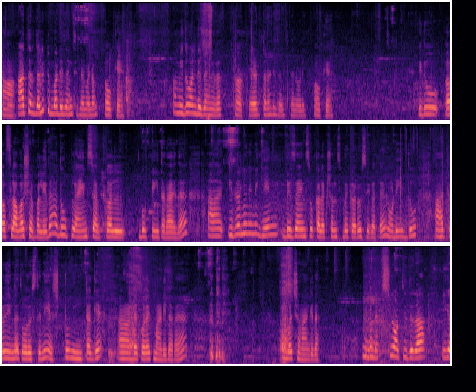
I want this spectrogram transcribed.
ಹಾಂ. ಆ ಥರದಲ್ಲಿ ತುಂಬ ಡಿಸೈನ್ಸ್ ಇದೆ ಮೇಡಮ್. ಓಕೆ. ಮ್ಯಾಮ್ ಇದು ಒಂದು ಡಿಸೈನ್ ಇದೆ. ಹಾಂ ಎರಡು ಥರ ಡಿಸೈನ್ಸ್ ಇದೆ ನೋಡಿ. ಓಕೆ. ಇದು ಫ್ಲವರ್ ಶೇಪಲ್ಲಿದೆ ಅದು ಪ್ಲೈನ್ ಸರ್ಕಲ್ ಬುಟ್ಟಿ ಥರ ಇದೆ. ಇದರಲ್ಲೂ ನಿಮಗೆ ಏನು ಡಿಸೈನ್ಸು ಕಲೆಕ್ಷನ್ಸ್ ಬೇಕಾದ್ರೂ ಸಿಗುತ್ತೆ? ನೋಡಿ ಇದು ಹತ್ತಿರದಿಂದ ತೋರಿಸ್ತೀನಿ. ಎಷ್ಟು ನೀಟಾಗೆ ಡೆಕೋರೇಟ್ ಮಾಡಿದ್ದಾರೆ. ತುಂಬ ಚೆನ್ನಾಗಿದೆ. ಇದು ನೆಕ್ಸ್ಟ್ ನೋಡ್ತಿದ್ದೀರಾ? ಈಗ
